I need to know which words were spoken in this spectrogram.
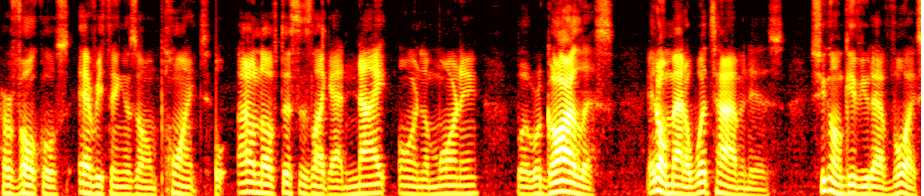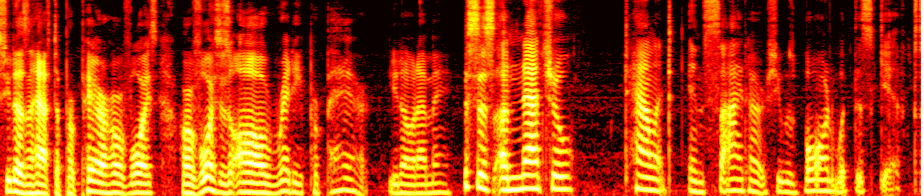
her vocals, everything is on point. I don't know if this is like at night or in the morning, but regardless, it don't matter what time it is. She gonna give you that voice. She doesn't have to prepare her voice. Her voice is already prepared. You know what I mean? This is a natural talent inside her. She was born with this gift.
